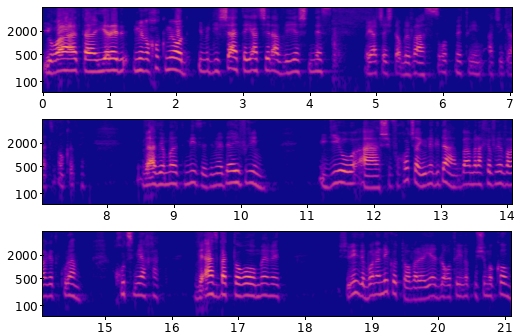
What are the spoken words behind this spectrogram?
היא רואה את הילד מרחוק מאוד, היא מגישה את היד שלה ויש נס ביד שלה השתרבבה עשרות מטרים עד שהגיע התינוק הזה. ואז היא אומרת, מי זה? זה מידי העברים. הגיעו, השפחות שהיו נגדה, בא מלאך גבריאל והרג את כולם, חוץ מאחת. ואז בת פרעה אומרת, שמי זה, בוא נניק אותו, אבל הילד לא רוצה לנהוג משום מקום.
